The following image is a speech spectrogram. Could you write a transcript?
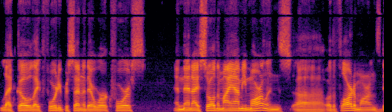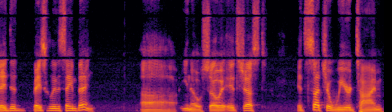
let go like 40% of their workforce. And then I saw the Miami Marlins uh, or the Florida Marlins. They did basically the same thing. Uh, you know, so it's just, it's such a weird time.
